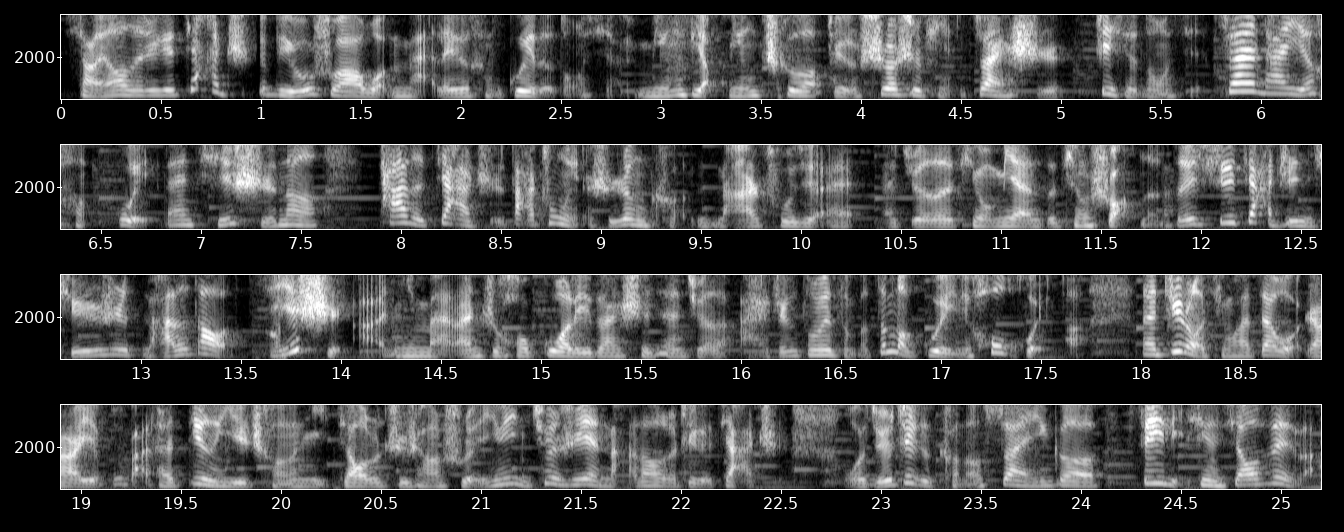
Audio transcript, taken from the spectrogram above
想要的这个价值。就比如说啊，我们买了一个很贵的东西，名表、名车，这个奢侈品、钻石这些东西，虽然它也很贵，但其实呢。它的价值大众也是认可，拿着出去，哎还，觉得挺有面子，挺爽的。所以这个价值你其实是拿得到。即使啊，你买完之后过了一段时间，觉得哎这个东西怎么这么贵，你后悔了。那这种情况在我这儿也不把它定义成你交了智商税，因为你确实也拿到了这个价值。我觉得这个可能算一个非理性消费吧。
